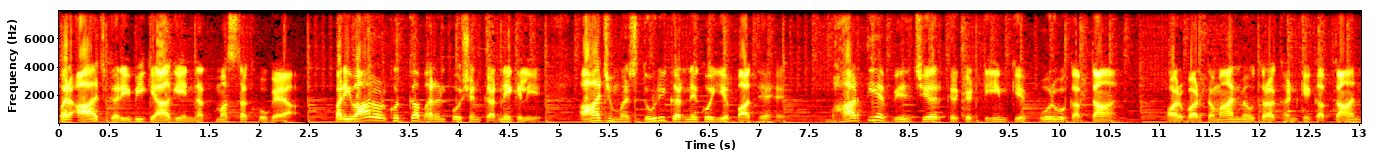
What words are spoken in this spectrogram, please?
पर आज गरीबी के आगे नतमस्तक हो गया। परिवार और खुद का भरण पोषण करने के लिए आज मजदूरी करने को ये बाध्य है। भारतीय व्हीलचेयर क्रिकेट टीम के पूर्व कप्तान और वर्तमान में उत्तराखंड के कप्तान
